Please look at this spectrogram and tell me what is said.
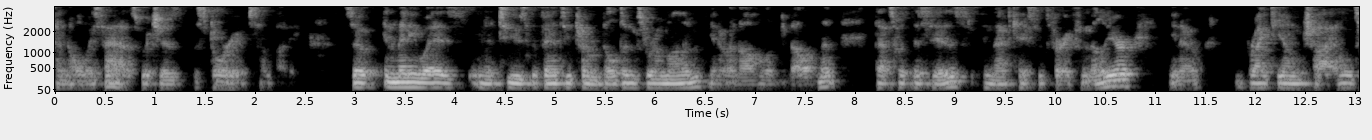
and always has, which is the story of somebody. So, in many ways, you know, to use the fancy term buildings Bildungsroman, you know, a novel of development, that's what this is. In that case, it's very familiar. You know, bright young child,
